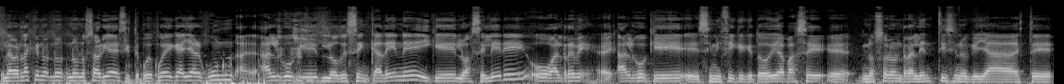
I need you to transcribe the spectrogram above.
La verdad es que no, no, no sabría decirte. Puede, puede, que haya algún algo que lo desencadene y que lo acelere o al revés. Eh, algo que eh, signifique que todavía pase eh, no solo en ralenti, sino que ya esté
